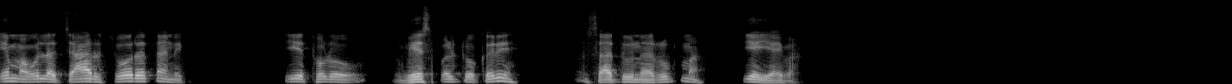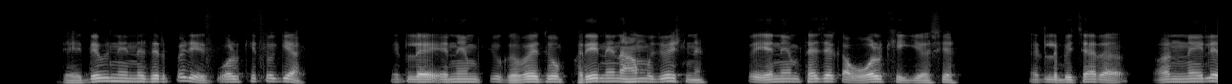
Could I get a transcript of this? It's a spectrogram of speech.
એમાં ઓલા ચાર ચોર હતા ને, એ થોડો વેશ પલટો કરી સાધુના રૂપમાં એ આવ્યા. જયદેવની નજર પડી, ઓળખી તો ગયા. એટલે એને એમ થયું કે હવે જો ફરીને એના સામું જોઈશ ને, તો એને એમ થાય છે કે આ ઓળખી ગયા છે. એટલે બિચારા અન્ન નહીં લે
